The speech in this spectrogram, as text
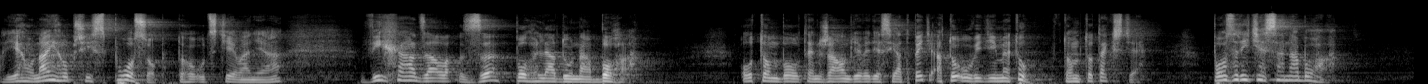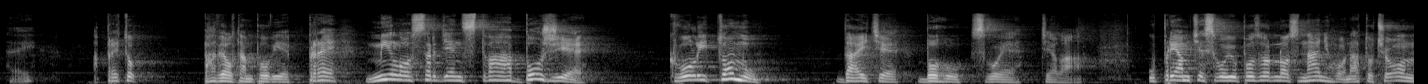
a jeho najhlbší spôsob toho uctievania vychádzal z pohľadu na Boha. O tom bol ten žalm 95 a to uvidíme tu, v tomto texte. Pozrite sa na Boha. Hej. A preto Pavel tam povie, pre milosrdenstva Božie, kvôli tomu dajte Bohu svoje telá. Upriamte svoju pozornosť na ňo, na to, čo on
